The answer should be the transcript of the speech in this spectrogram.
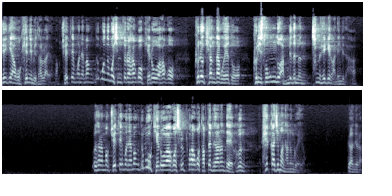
회개하고 개념이 달라요. 막 죄 때문에 막 너무너무 힘들어하고 괴로워하고 그렇게 한다고 해도 그리스도 공도 안 믿으면 참 회개가 아닙니다. 그 사람 막 죄 때문에 막 너무 괴로워하고 슬퍼하고 답답해하는데 그건 회까지만 하는 거예요. 그게 아니라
